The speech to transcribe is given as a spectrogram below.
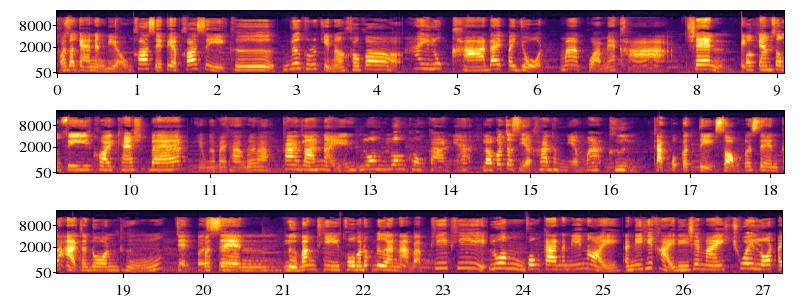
เขาสแกนอย่างเดียว ข้อเสียเปรียบข้อ 4 คือเรื่องธุรกิจเนาะเขาก็ให้ลูกค้าได้ประโยชน์มากกว่าแม่ค้า เช่น โปรแกรมส่งฟรีคอยแคชแบ็กเก็บเงินปลายทางด้วยป่ะ ถ้าร้านไหนร่วมร่วมโครงการเนี้ย เราก็จะเสียค่าธรรมเนียมมากขึ้น จากปกติ 2%ก็อาจจะโดนถึง7%เปอร์เซ็นต์หรือบางทีโทรมาทุกเดือนน่ะแบบพี่พี่ร่วมโครงการอันนี้หน่อย อันนี้พี่ขายดีใช่ไหม ช่วยลดไอ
